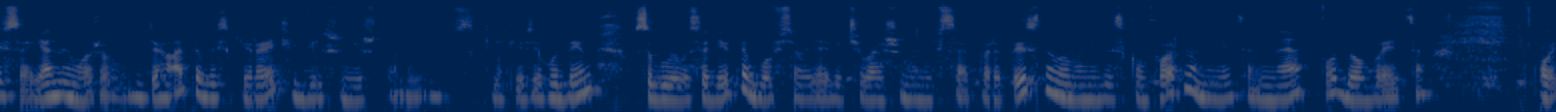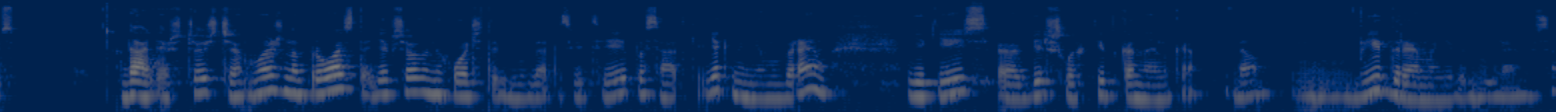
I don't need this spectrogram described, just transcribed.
все, я не можу вдягати вузькі речі більше, ніж там скільки годин, особливо сидіти, бо все, я відчуваю, що мені все перетиснуло, мені дискомфортно, мені це не подобається. Ось. Далі, що ще? Можна просто, якщо ви не хочете відмовлятися від цієї посадки, як мінімум беремо якісь е, більш легкі тканинки. Да? Від ременю відмовляємося.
